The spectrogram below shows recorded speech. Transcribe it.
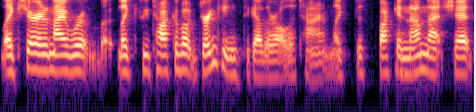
like Sharon and I were like we talk about drinking together all the time like just fucking numb that shit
